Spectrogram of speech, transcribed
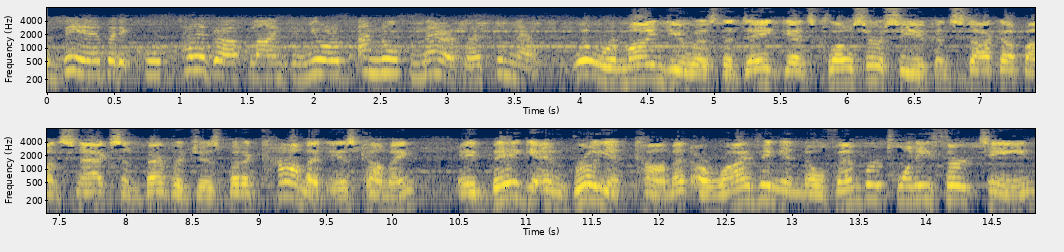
severe that it caused telegraph lines in Europe and North America to melt. We'll remind you as the date gets closer so you can stock up on snacks and beverages, but a comet is coming. A big and brilliant comet arriving in November 2013.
